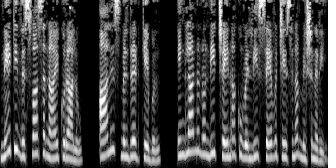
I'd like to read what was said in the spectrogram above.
నేటి విశ్వాస నాయకురాలు ఆలిస్ మిల్డ్రెడ్ కేబుల్ ఇంగ్లాండ్ నుండి చైనాకు వెళ్ళి సేవ చేసిన మిషనరీ.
